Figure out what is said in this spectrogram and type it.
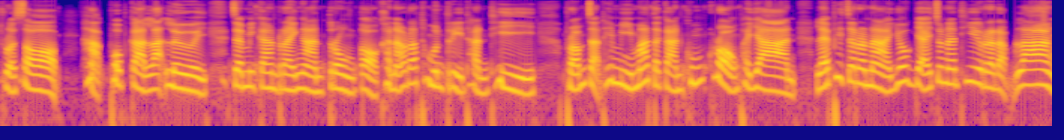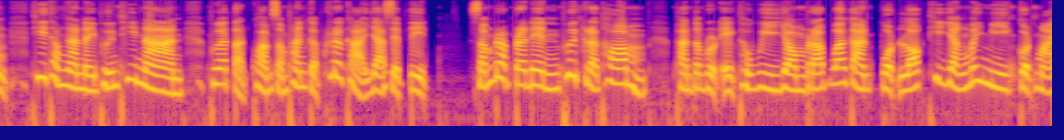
ตรวจสอบ หากพบการละเลย จะมีการรายงานตรงต่อคณะรัฐมนตรีทันที พร้อมจัดให้มีมาตรการคุ้มครองพยาน และพิจารณาโยกย้ายเจ้าหน้าที่ระดับล่าง ที่ทำงานในพื้นที่นาน เพื่อตัดความสัมพันธ์กับเครือข่ายยาเสพติด สำหรับประเด็นพืชกระท่อม พันตำรวจเอกทวียอมรับว่าการปลดล็อกที่ยังไม่มีกฎหมาย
